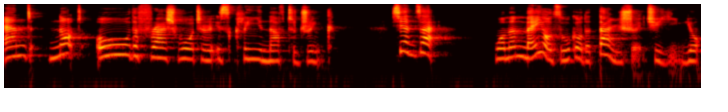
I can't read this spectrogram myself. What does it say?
And not all the fresh water is clean enough to drink。现在我们没有足够的淡水去饮用。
